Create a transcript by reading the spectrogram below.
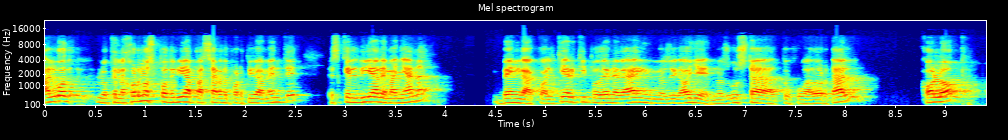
algo, lo que mejor nos podría pasar deportivamente es que el día de mañana venga cualquier equipo de NBA y nos diga, oye, nos gusta tu jugador tal, call up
